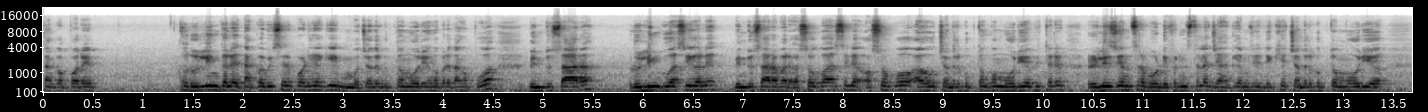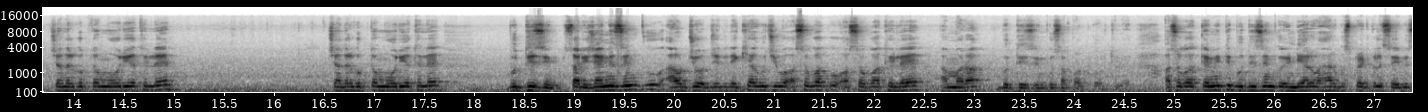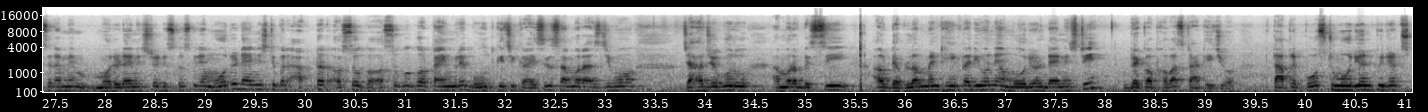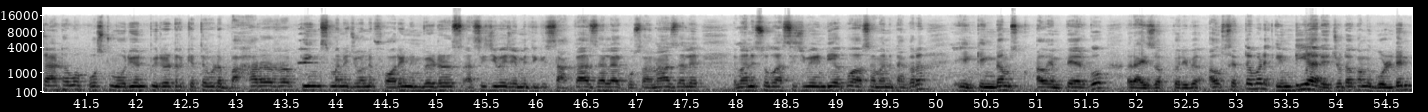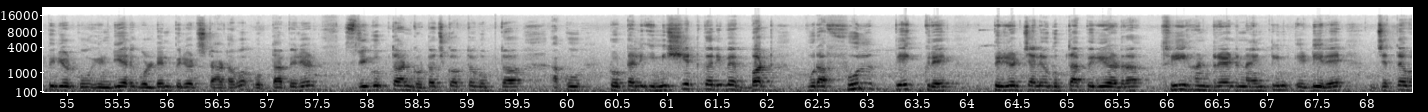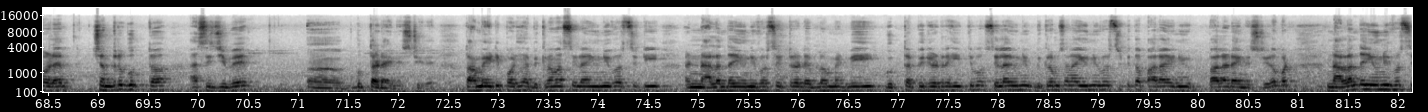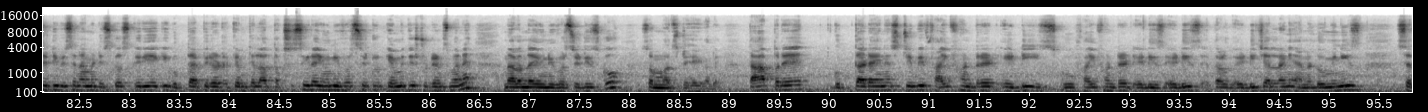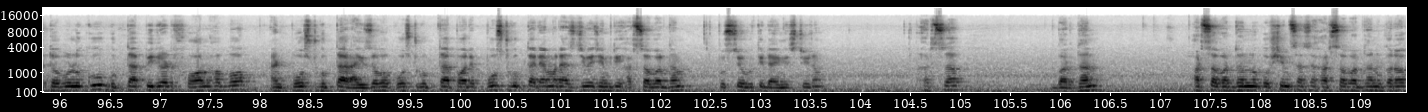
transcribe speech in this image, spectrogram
रुलिंग कले विषय पढ़िया कि चंद्रगुप्त मौर्य पुह बिंदुसार रुलिंग को आसीगले बिंदुसार पर अशोक आसे अशोक आउ चंद्रगुप्त मौर्य भितर रिलीजियंस बहुत डिफरेन्स जहाँकि देखिए चंद्रगुप्त मौर्य चंद्रगुप्त मौर्य थे चंद्रगुप्त मौर्य थे बुद्धिज्म। सरी जैनिज्म को आउ जो जी देखा जीव अशोक को अशोक थे आमर बुद्धिज्म को सपोर्ट करते अशोक केमी बुद्धिज्म को इंडिया बाहर को स्प्रेड कले विषय में मौर्य डायनेस्टी डिस्कस करिया मौर्य डायनेस्टी पर आफ्टर अशोक अशोक टाइम बहुत किसी क्राइसिस आमर आसजिव जहाँ जोगुरु आमर बेसी आउ डेभलपमेंट हो पारे तापर पोस्ट मोरियन पीरियड स्टार्ट हम पोस्ट मोरियन पीरियड केते गुडे बाहर किंग्स मैंने जो फॉरेन इन्वेडर्स आसीजे जमीक साकाज है कोसानाज है एम सब आसीजे इंडिया को से किंगडम्स एम्पायर को रईज अप करेंगे आते इंडिया जोटा को गोल्डेन पीरियड को इंडिया गोल्डेन पीरियड स्टार्ट हम गुप्ता पीरियड श्रीगुप्त एंड घटोचगुप्त गुप्त आपको टोटाली इनिशिएट करेंगे बट पूरा फुल पेक्रे पीरियड चलो Gupta period three hundred nineteen AD रे जितेबले चंद्रगुप्त आसीजे गुप्ता डायनेस्टी रे तो आम ये पढ़िया Vikramshila university and Nalanda university development भी गुप्ता पीरियड शिला यूनि विक्रमशिला यूनिवर्सिटी तो पाला पाला डायनेस्टी बट नालंदा यूनिवर्सिटी विषय आम डिस्कस करिए कि गुप्ता पीरियड केमती था तक्षशिला यूनिवर्सिटी केमी स्टूडेंट्स मैंने नालंदा यूनिवर्सिटीज को हो गले गुप्ता डायनेस्टी भी 500 एडीज को 500 एडीज एडीज एडी चललानी एनाडोमिनीज से गुप्ता पीरियड फॉल हम एंड पोस्ट गुप्ता राइज हम पोस्ट गुप्ता पर पोस्ट गुप्ता आसजे जमी हर्षवर्धन पुष्यभूति डायनेस्टी हर्षवर्धन हर्षवर्धन क्वेश्चन आसे। हर्षवर्धन कर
